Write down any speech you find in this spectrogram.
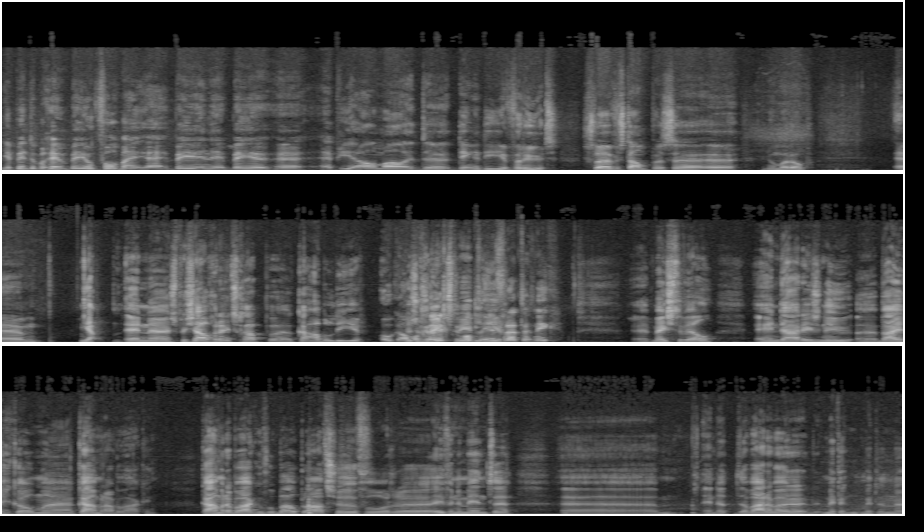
Je bent op een gegeven moment, ben je ook volgens mij, eh, ben je, ben je, eh, heb je allemaal de dingen die je verhuurt? Sleuvenstampers, eh, eh, noem maar op. Ehm, Ja, en speciaal gereedschap, kabeldier, ook allemaal een gericht op de infratechniek? Het meeste wel. En daar is nu bijgekomen camerabewaking. Camerabewaking voor bouwplaatsen, voor evenementen. Eh, en dat, daar waren we met een, met een eh,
